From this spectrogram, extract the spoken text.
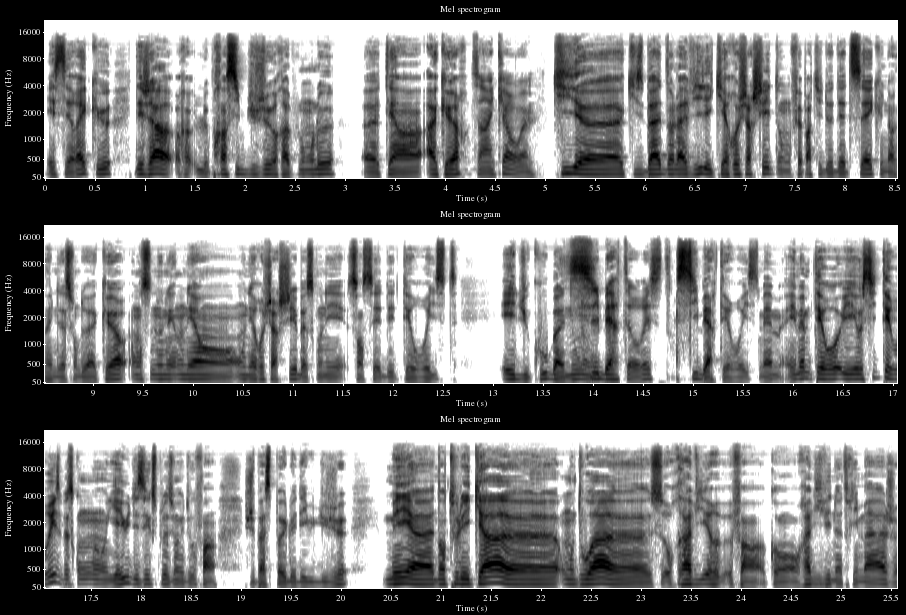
Et c'est vrai que, déjà, le principe du jeu, rappelons-le, t'es un hacker C'est un cœur, ouais. qui, qui se bat dans la ville et qui est recherché. On fait partie de DeadSec, une organisation de hackers. On, est, on, est en- on est recherché parce qu'on est censé être des terroristes. Et du coup, bah, nous, Cyberterroriste. cyberterroriste même et même terro et aussi terroriste parce qu'il y a eu des explosions et tout enfin je vais pas spoil le début du jeu mais euh, dans tous les cas euh, on doit euh, se ravi- enfin raviver notre image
